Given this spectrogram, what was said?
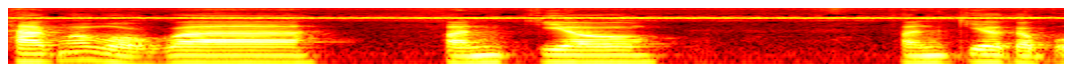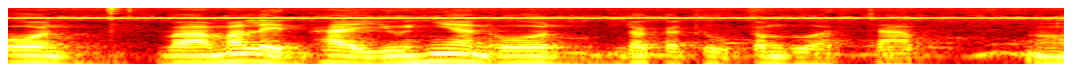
ทักมาบอกว่า ฝันเกี่ยว ฝันเกี่ยวกับโอน ว่ามาเล่นไพ่อยูเฮียนโอน แล้วก็ถูกตำรวจจับอ๋อ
